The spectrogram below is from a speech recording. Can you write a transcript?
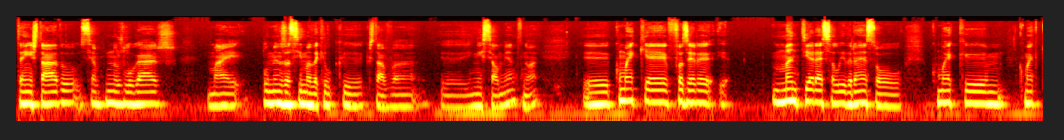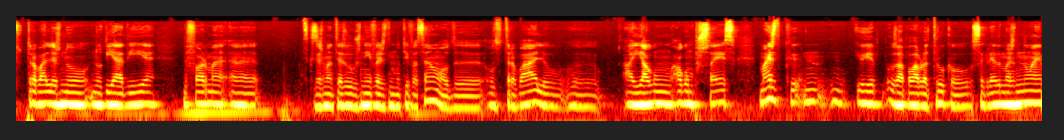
tem estado sempre nos lugares mais, pelo menos acima daquilo que, que estava eh, inicialmente, não é? Eh, como é que é fazer eh, manter essa liderança ou como é que como é que tu trabalhas no, no dia a dia de forma a se quiseres manter os níveis de motivação ou de, ou de trabalho eh, há aí algum, algum processo? Mais do que eu ia usar a palavra truque ou segredo mas não é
